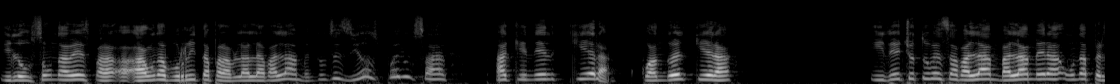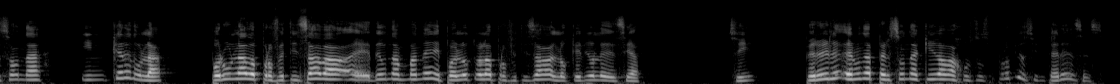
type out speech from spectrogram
y lo usó una vez para, a una burrita para hablarle a Balaam. Entonces Dios puede usar a quien Él quiera, cuando Él quiera. Y de hecho tú ves a Balaam, Balaam era una persona incrédula. Por un lado profetizaba eh, de una manera y por el otro lado profetizaba lo que Dios le decía. ¿Sí? Pero él era una persona que iba bajo sus propios intereses.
